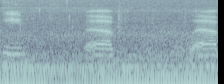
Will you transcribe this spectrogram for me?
cream. Grab. Grab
